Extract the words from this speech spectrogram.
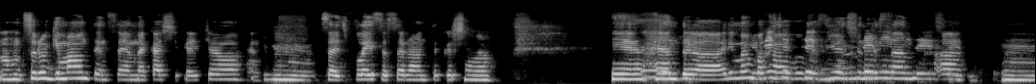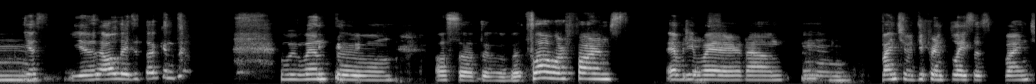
mhm, Tsurugi Mountains and Nakashi Kaikyo and Mm. such places around Tokushima. Yeah, Yeah, and uh, I remember how we was visited you and Shinri-san, uh. Mm. yes yes already talking to we went to also to the flower farms everywhere around Mm. bunch of different places bunch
